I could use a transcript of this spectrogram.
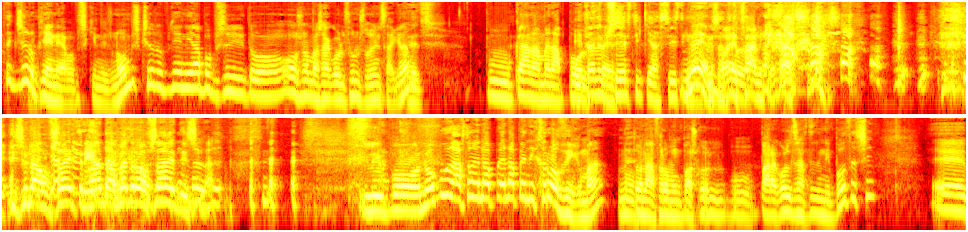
Δεν ξέρω ποια είναι η άποψη κοινής γνώμης, ξέρω ποια είναι η άποψη των όσων μας ακολουθούν στο Instagram. Έτσι. Που κάναμε ένα poll. Ήταν χθες. ψεύτικη assist Ναι, να πεις ε, αυτό. φάνηκε. εντάξει. Ήσουν offside 30 μέτρα offside ήσουν. λοιπόν, όπου αυτό είναι ένα, ένα πενιχρό δείγμα Ναι. των ανθρώπων που, ασχολ- που παρακολούθησαν αυτή την υπόθεση. Ε,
